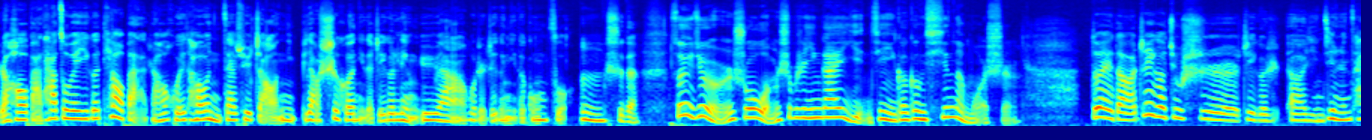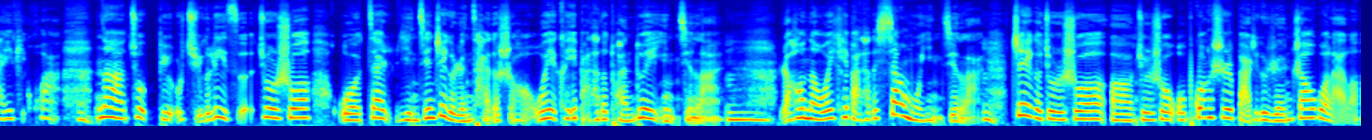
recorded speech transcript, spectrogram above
然后把它作为一个跳板，然后回头你再去找你比较适合你的这个领域啊，或者这个你的工作。嗯，是的，所以就有人说，我们是不是应该引进一个更新的模式？对的，这个就是这个呃引进人才一体化。嗯那就比如举个例子，就是说我在引进这个人才的时候，我也可以把他的团队引进来。嗯然后呢，我也可以把他的项目引进来。嗯这个就是说，呃，就是说我不光是把这个人招过来了，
